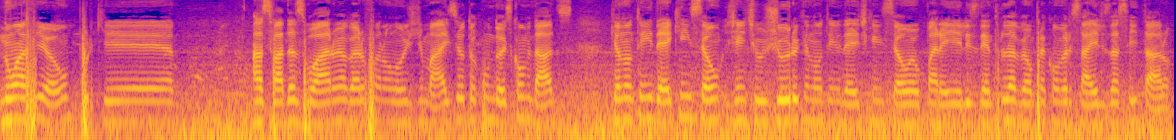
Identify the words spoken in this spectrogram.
num avião, porque as fadas voaram e agora foram longe demais. E eu tô com dois convidados que eu não tenho ideia quem são. Gente, eu juro que eu não tenho ideia de quem são. Eu parei eles dentro do avião para conversar e eles aceitaram.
